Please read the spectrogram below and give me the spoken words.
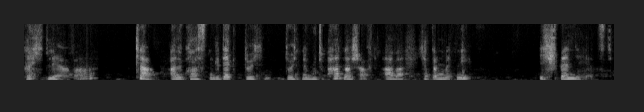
recht leer war, klar, alle Kosten gedeckt durch, durch eine gute Partnerschaft, aber ich habe dann gemerkt, nee, ich spende jetzt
